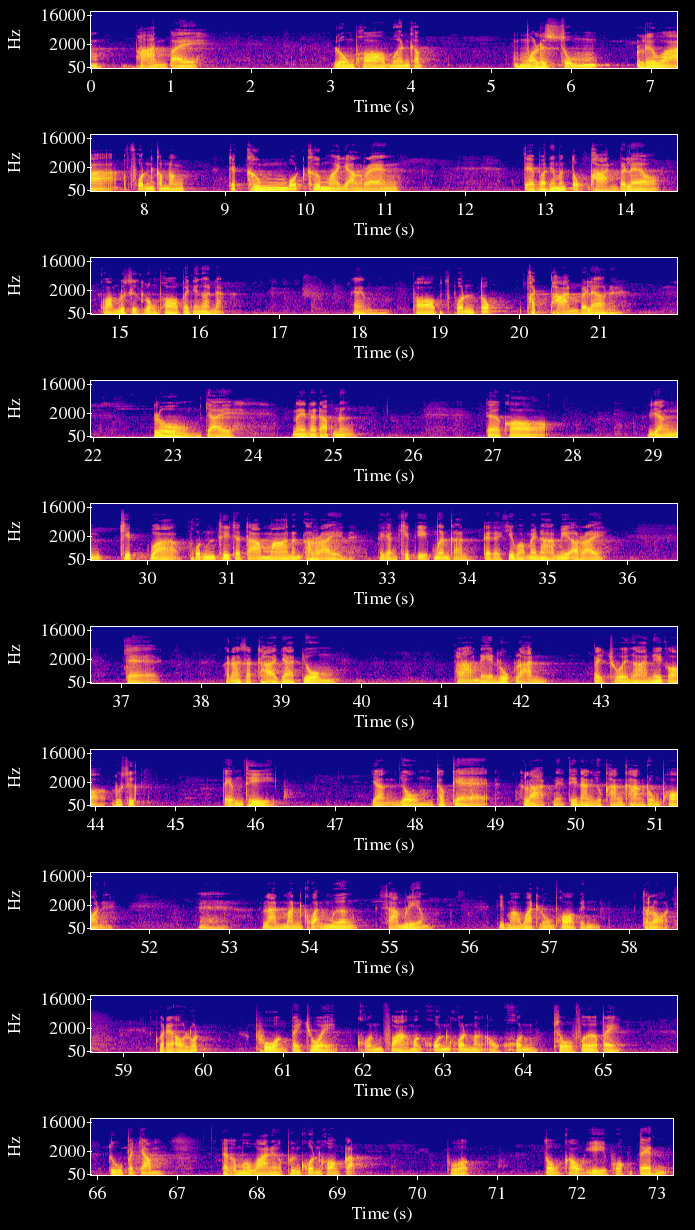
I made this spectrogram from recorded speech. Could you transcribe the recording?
ผ่านไป หลวงพ่อเหมือนกับมรสุมหรือว่าฝนกำลังจะคึ้มบดคึ้มมาอย่างแรง แต่วันนี้มันตกผ่านไปแล้ว ความรู้สึกหลวงพ่อเป็นย่างนั้นแหละพอฝนตกพัดผ่านไปแล้วนะโล่งใจในระดับหนึ่ง แต่ก็ยัง คิดว่าผลที่จะตามมานั้นอะไร ก็ยังคิดอีกเหมือนกัน แต่ก็คิดว่าไม่น่ามีอะไร แต่คณะศรัทธาญาติโยม พระเนรลูกหลานไปช่วยงานนี้ก็รู้สึกเต็มที่อย่างโยมเท่าแก่หลาดเนี่ยที่นั่งอยู่ข้างๆหลวงพ่อเนี่ยลานมันขวัญเมืองสามเหลี่ยม ที่มาวัดหลวงพ่อเป็นตลอด ก็ได้เอารถพ่วงไปช่วย ขนฟางบางขนคนบางเอาคนโซเฟอร์ไปดูประจำแล้วก็เมื่อวานเนี่ยเพิ่งขนของกลับ พวกโต๊ะเก้าอี้พวกเต็นท์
